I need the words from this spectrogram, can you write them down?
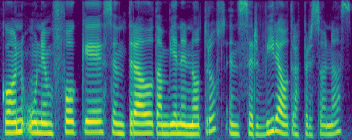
con un enfoque centrado también en otros, en servir a otras personas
